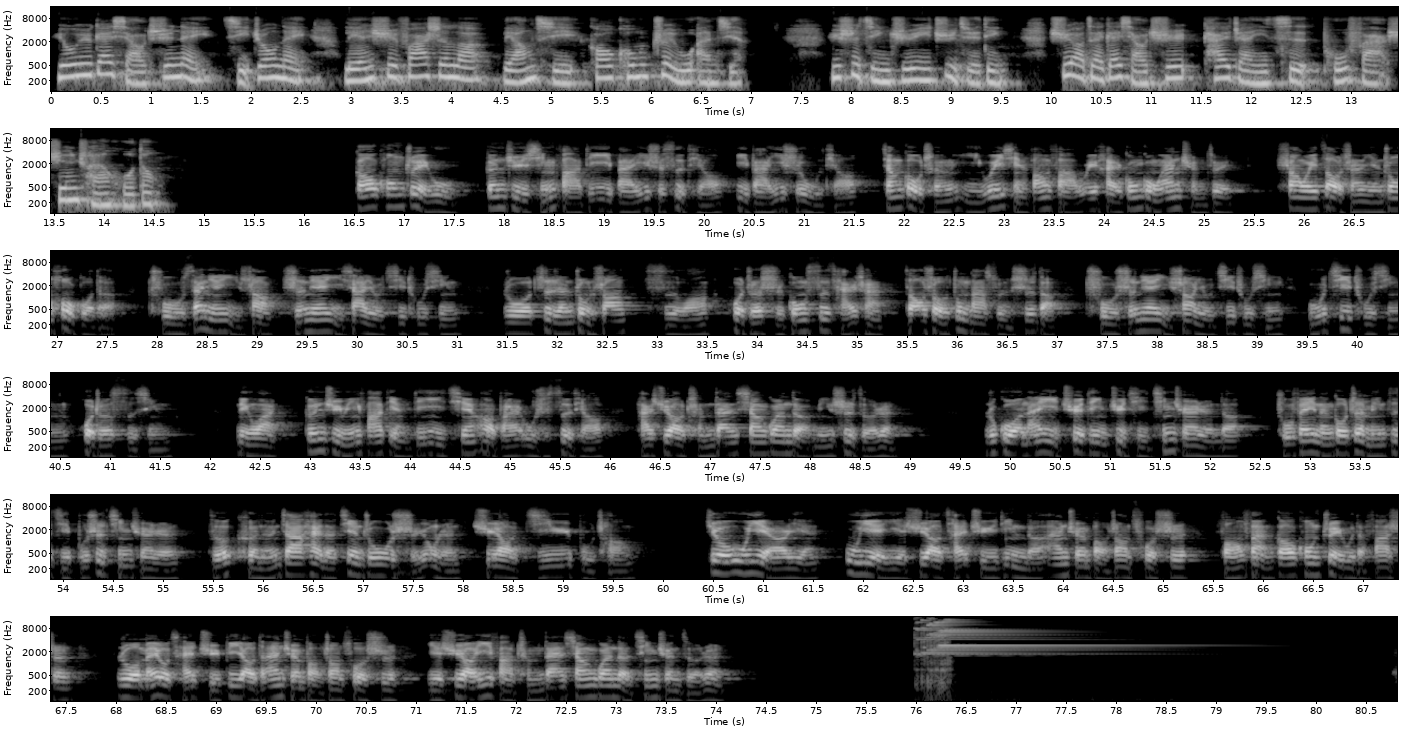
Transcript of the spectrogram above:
由于该小区内几周内连续发生了两起高空坠物案件，于是警局一致决定，需要在该小区开展一次普法宣传活动。高空坠物，根据刑法第一百一十四条、一百一十五条，将构成以危险方法危害公共安全罪，尚未造成严重后果的。处三年以上十年以下有期徒刑；若致人重伤、死亡或者使公司财产遭受重大损失的，处十年以上有期徒刑、无期徒刑或者死刑。另外，根据民法典第一千二百五十四条，还需要承担相关的民事责任。如果难以确定具体侵权人的，除非能够证明自己不是侵权人。则可能加害的建筑物使用人需要给予补偿。就物业而言，物业也需要采取一定的安全保障措施，防范高空坠物的发生。若没有采取必要的安全保障措施，也需要依法承担相关的侵权责任。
